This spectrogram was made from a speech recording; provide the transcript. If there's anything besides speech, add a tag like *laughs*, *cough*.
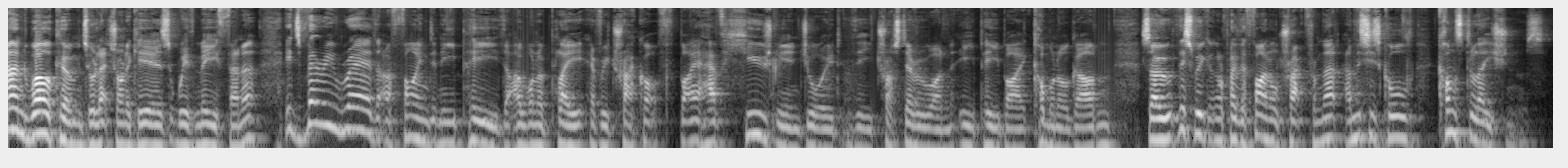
and welcome to Electronic Ears with me, Fenner. It's very rare that I find an EP that I want to play every track off, but I have hugely enjoyed the Trust Everyone EP by Common or Garden. So this week I'm going to play the final track from that, and this is called Constellations.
